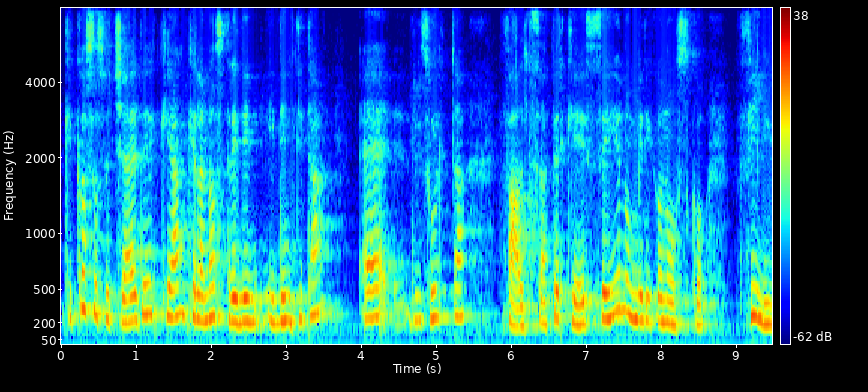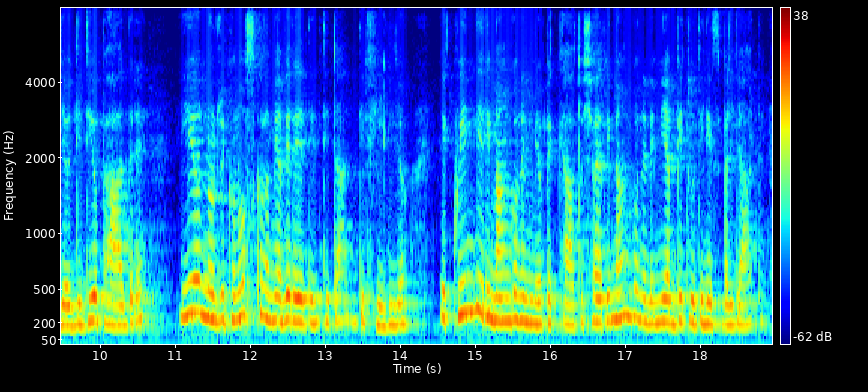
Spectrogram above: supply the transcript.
che cosa succede? Che anche la nostra identità è, risulta falsa, perché se io non mi riconosco figlio di Dio Padre, io non riconosco la mia vera identità di figlio e quindi rimango nel mio peccato, cioè rimango nelle mie abitudini sbagliate.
